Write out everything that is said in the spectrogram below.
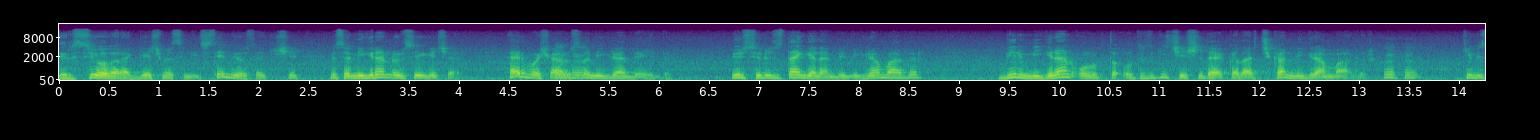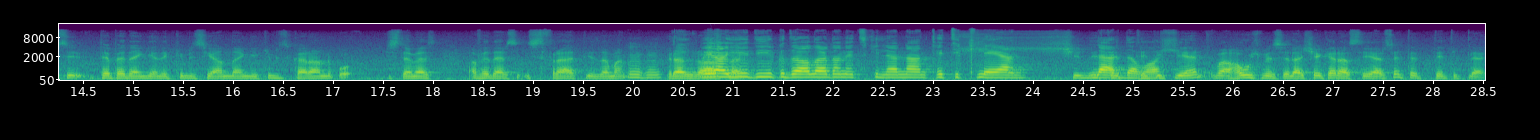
ırsi olarak geçmesini istemiyorsa kişi, mesela migren ırsi geçer. Her baş ağrısı da migren değildir. Bir sinüzitten gelen bir migren vardır. Bir migren olup da 32 çeşide kadar çıkan migren vardır. Kimisi tepeden gelir, kimisi yandan gelir, kimisi karanlık o istemez. Affedersin istifra ettiği zaman biraz Veya rahatlar. yediği gıdalardan etkilenen, tetikleyen. Şimdi te- de var. tetikleyen ve havuç mesela şeker hastası yerse te- tetikler.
